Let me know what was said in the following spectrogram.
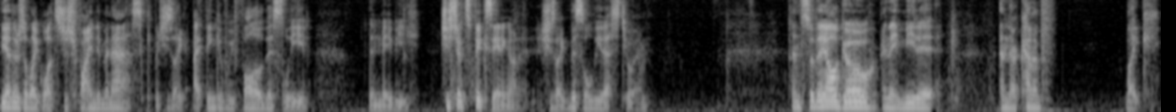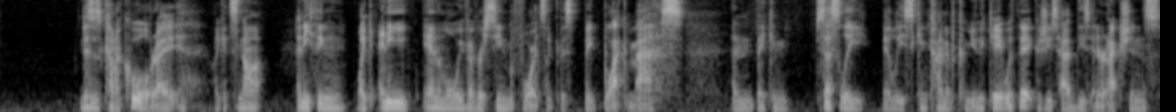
The others are like, let's just find him and ask. But she's like, I think if we follow this lead, then maybe she starts fixating on it. She's like, this will lead us to him. And so they all go and they meet it, and they're kind of like, this is kind of cool, right? Like, it's not anything like any animal we've ever seen before. It's like this big black mass, and they can, Cecily at least can kind of communicate with it because she's had these interactions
